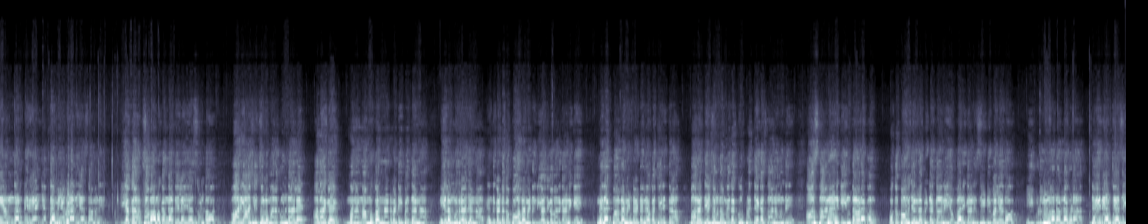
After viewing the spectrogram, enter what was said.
మీ అందరు మీరు ఏం చెప్తే మేము కూడా అది చేస్తామని ఈ యొక్క సభాముఖంగా తెలియజేసుకుంటూ వారి ఆశీస్సులు మనకు ఉండాలి. అలాగే మనం నమ్ముకున్నటువంటి పెద్దన్న నీలం ముదిరాజన్న ఎందుకంటే ఒక పార్లమెంట్ నియోజకవర్గానికి మెదక్ పార్లమెంట్ అంటేనే ఒక చరిత్ర. భారతదేశంలో మెదక్కు ప్రత్యేక స్థానం ఉంది. ఆ స్థానానికి ఇంతవరకు ఒక బహుజనుల బిడ్డకు కానీ ఎవ్వరికి కానీ సీట్ ఇవ్వలేదు. ఇప్పుడు ఉన్న కూడా ధైర్యం చేసి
